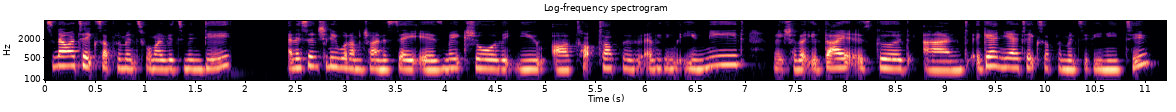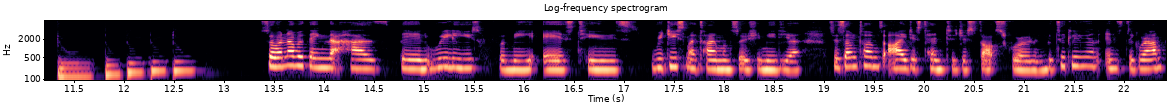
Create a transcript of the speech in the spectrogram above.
So now I take supplements for my vitamin D. And essentially, what I'm trying to say is make sure that you are topped up of everything that you need, make sure that your diet is good, and again, yeah, take supplements if you need to. So, another thing that has been really useful for me is to reduce my time on social media. So, sometimes I just tend to just start scrolling, particularly on Instagram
